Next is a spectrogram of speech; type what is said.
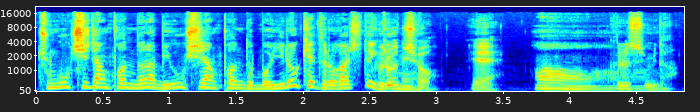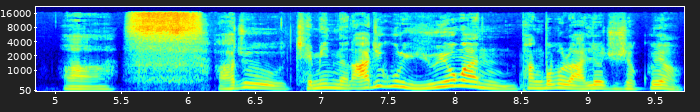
중국 시장 펀드나 미국 시장 펀드 뭐 이렇게 들어갈 수도 있겠네요. 그렇죠. 예. 어. 그렇습니다. 아. 아주 재밌는 아주 유용한 방법을 알려주셨고요.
